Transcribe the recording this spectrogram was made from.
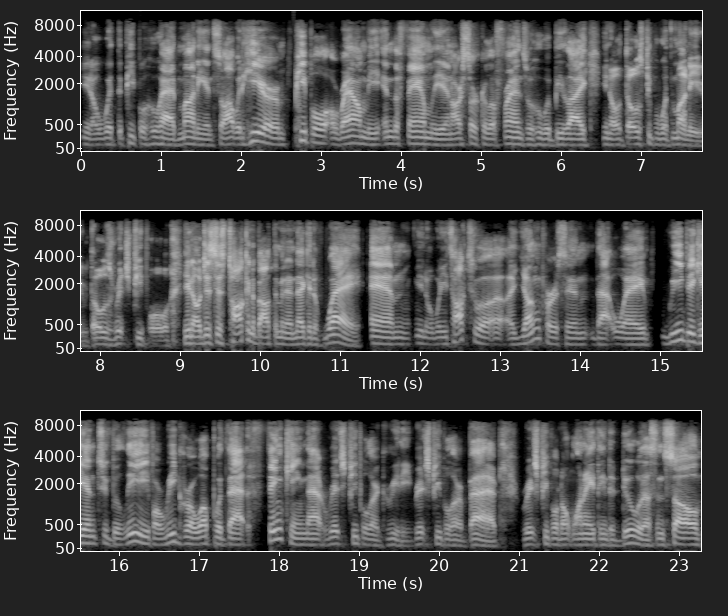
you know, with the people who had money. And so I would hear people around me in the family and our circle of friends who would be like, you know, those people with money, those rich people, you know, just just talking about them in a negative way. And, you know, when you talk to a, a young person that way, we begin to believe or we grow up with that thinking that rich people are greedy, rich people are bad, rich people don't want anything to do with us. And so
